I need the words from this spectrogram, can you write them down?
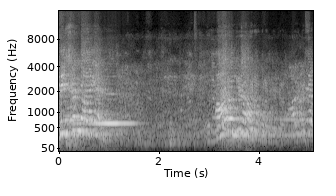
Vishnu Warrier Arokkiya. Arokkiya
